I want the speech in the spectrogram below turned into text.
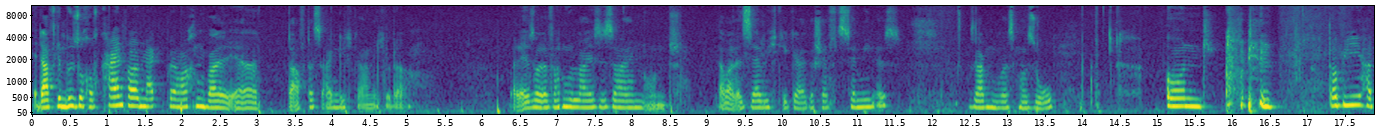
er darf den Besuch auf keinen Fall merkbar machen, weil er darf das eigentlich gar nicht oder weil er soll einfach nur leise sein und ja, weil es sehr wichtiger Geschäftstermin ist. Sagen wir es mal so. Und Dobby hat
